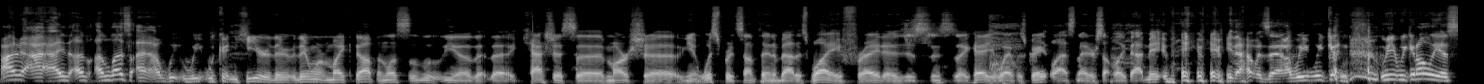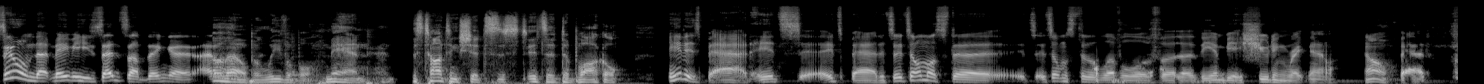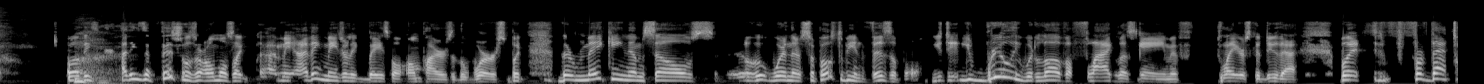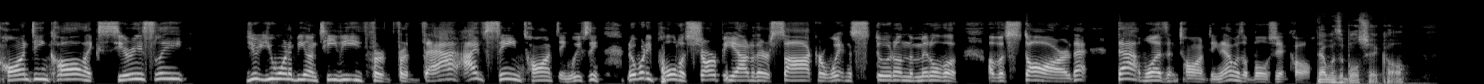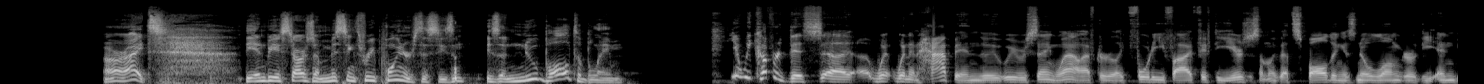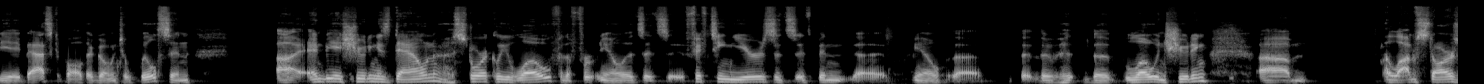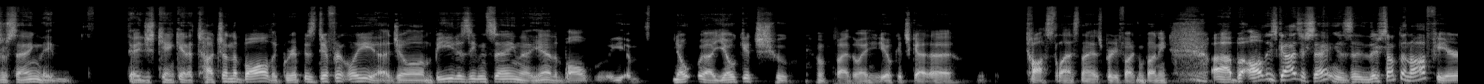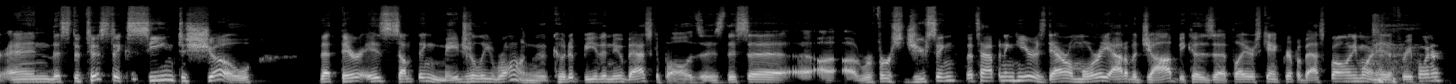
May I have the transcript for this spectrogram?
I, I, unless I, we, we, we couldn't hear, they, they weren't mic'd up. Unless you know the, the Cassius uh, Marsh, uh, you know, whispered something about his wife, right? It just, like, hey, your wife was great last night, or something like that. Maybe, maybe that was it. We we can we, we can only assume that maybe he said something. Uh, I don't know. Unbelievable, man. This taunting shit's just it's a debacle. It is bad. It's it's bad. It's it's almost uh it's it's almost to the level of uh, the NBA shooting right now. Oh, bad. Well, these I think these officials are almost like I mean I think Major League Baseball umpires are the worst, but they're making themselves when they're supposed to be invisible. You you really would love a flagless game if players could do that, but for that taunting call, like seriously, you you want to be on TV for for that? I've seen taunting. We've seen nobody pulled a sharpie out of their sock or went and stood on the middle of a, of a star. That that wasn't taunting. That was a bullshit call. That was a bullshit call. All right. The NBA stars are missing three pointers this season. Is a new ball to blame? Yeah, we covered this uh, when, when, it happened. We were saying, wow, after like 45, 50 years or something like that, Spalding is no longer the NBA basketball. They're going to Wilson. Uh, NBA shooting is down historically low for the you know it's it's 15 years it's it's been uh, you know uh, the, the, the low in shooting. Um, a lot of stars are saying they they just can't get a touch on the ball. The grip is differently. Uh, Joel Embiid is even saying that yeah the ball. No, uh, Jokic, who by the way Jokic got uh, tossed last night is pretty fucking funny. Uh, but all these guys are saying is there's something off here, and the statistics seem to show that there is something majorly wrong. Could it be the new basketball? Is, is this a, a, a reverse juicing that's happening here? Is Daryl Morey out of a job because uh, players can't grip a basketball anymore and hit a three pointer?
